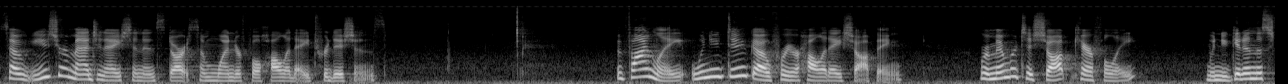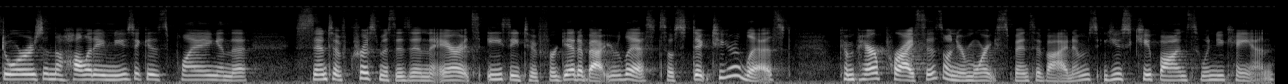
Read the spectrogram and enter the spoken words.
So use your imagination and start some wonderful holiday traditions. And finally, when you do go for your holiday shopping, remember to shop carefully. When you get in the stores and the holiday music is playing and the scent of Christmas is in the air, it's easy to forget about your list. So stick to your list, compare prices on your more expensive items, use coupons when you can,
